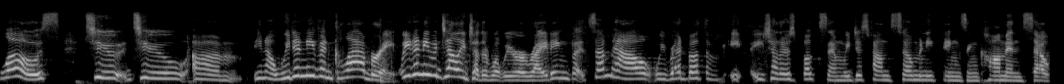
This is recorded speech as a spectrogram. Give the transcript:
close to to um you know we didn't even collaborate. We didn't even tell each other what we were writing but somehow we read both of e- each other's books and we just found so many things in common. So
